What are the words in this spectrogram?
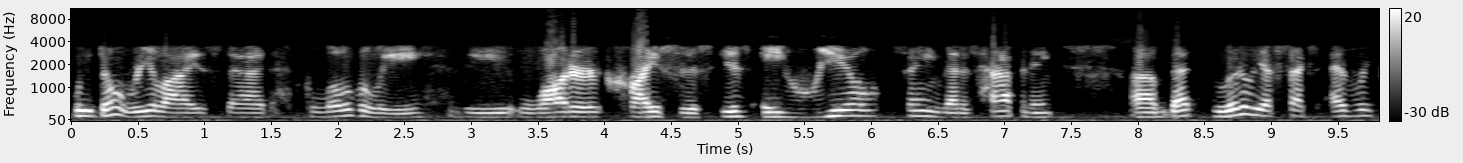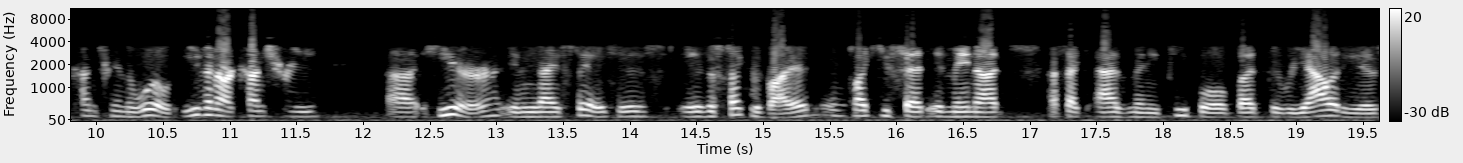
we don't realize that globally the water crisis is a real thing that is happening um, that literally affects every country in the world. Even our country uh, here in the United States is is affected by it. And like you said, it may not affect as many people, but the reality is,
